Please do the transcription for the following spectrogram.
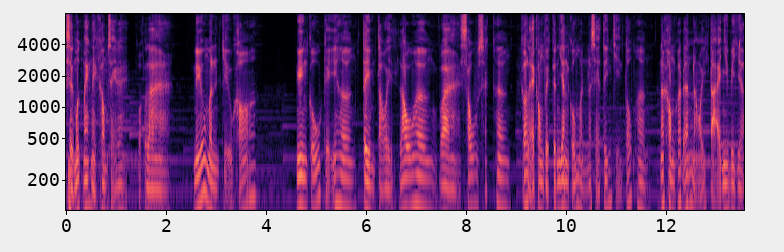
sự mất mát này không xảy ra. Hoặc là nếu mình chịu khó, nghiên cứu kỹ hơn, tìm tòi lâu hơn và sâu sắc hơn, có lẽ công việc kinh doanh của mình nó sẽ tiến triển tốt hơn. Nó không có đến nỗi tệ như bây giờ.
